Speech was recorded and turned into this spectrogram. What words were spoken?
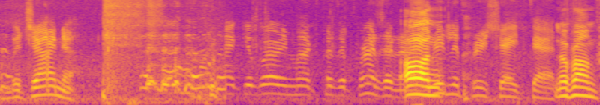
Vagina. Thank you very much for the present. Oh, I n- really appreciate that. No problem.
